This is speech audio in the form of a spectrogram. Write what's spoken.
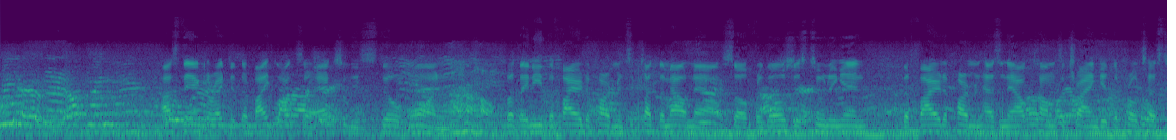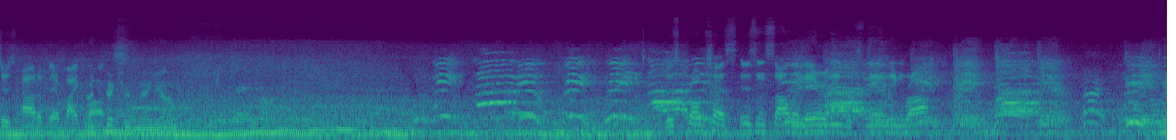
We have nothing I stand corrected. The bike locks are actually still on, but they need the fire department to cut them out now. So for those just tuning in, the fire department has now come to try and get the protesters out of their bike Good locks. pictures, man. Get 'em. We love you. We we love This protest is in solidarity with Standing Rock. Damn, the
